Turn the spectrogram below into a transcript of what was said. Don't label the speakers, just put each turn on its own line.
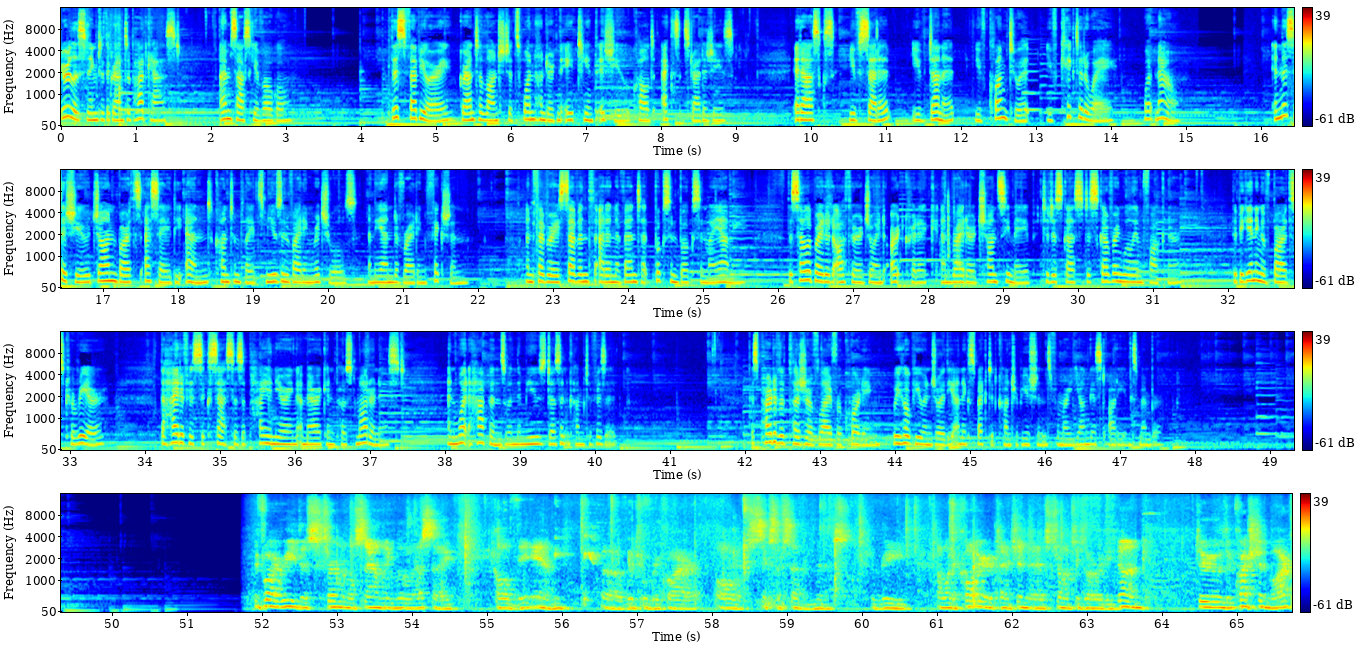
You're listening to the Granta Podcast. I'm Saskia Vogel. This February, Granta launched its 118th issue called Exit Strategies. It asks You've said it, you've done it, you've clung to it, you've kicked it away. What now? In this issue, John Barth's essay, The End, contemplates muse inviting rituals and the end of writing fiction. On February 7th, at an event at Books and Books in Miami, the celebrated author joined art critic and writer Chauncey Mabe to discuss discovering William Faulkner, the beginning of Barth's career, the height of his success as a pioneering American postmodernist, and what happens when the muse doesn't come to visit. As part of the pleasure of live recording, we hope you enjoy the unexpected contributions from our youngest audience member.
Before I read this terminal sounding little essay, called The End, uh, which will require all of six or seven minutes to read. I want to call your attention, as Chauncey's already done, to the question mark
